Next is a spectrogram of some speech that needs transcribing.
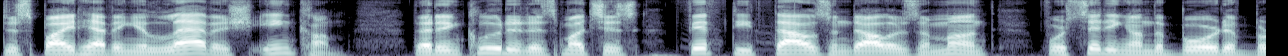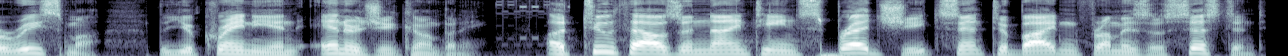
despite having a lavish income that included as much as $50,000 a month for sitting on the board of Burisma, the Ukrainian energy company. A 2019 spreadsheet sent to Biden from his assistant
